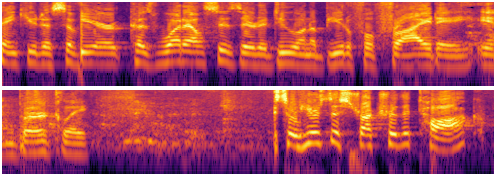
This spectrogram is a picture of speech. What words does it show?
thank you to Severe, because what else is there to do on a beautiful Friday in Berkeley? So here's the structure of the talk.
